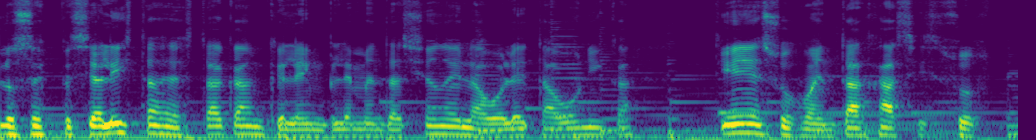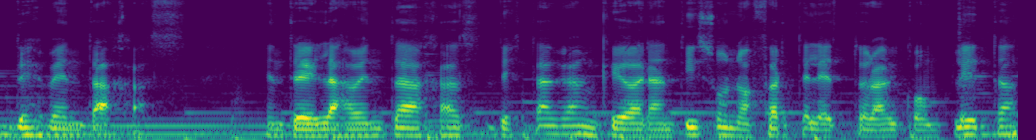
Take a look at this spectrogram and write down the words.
Los especialistas destacan que la implementación de la boleta única tiene sus ventajas y sus desventajas. Entre las ventajas destacan que garantiza una oferta electoral completa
